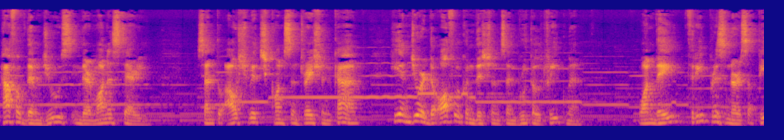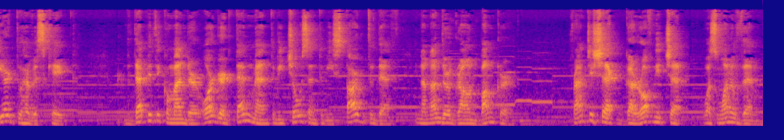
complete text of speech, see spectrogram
half of them Jews, in their monastery. Sent to Auschwitz concentration camp, he endured the awful conditions and brutal treatment. One day, three prisoners appeared to have escaped. The deputy commander ordered 10 men to be chosen to be starved to death in an underground bunker. Franciszek Gajowniczek was one of them,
